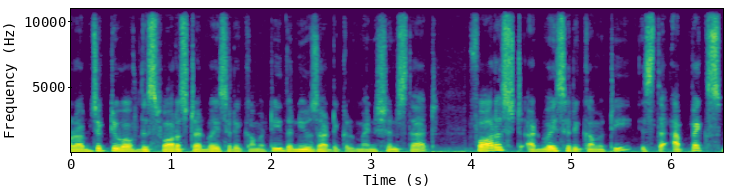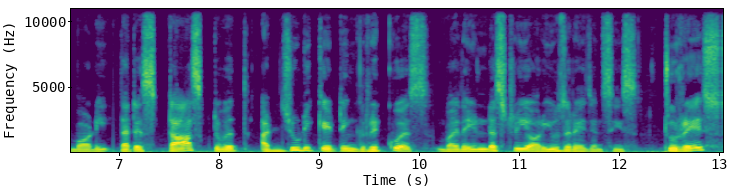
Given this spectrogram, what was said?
or objective of this forest advisory committee the news article mentions that Forest Advisory Committee is the apex body that is tasked with adjudicating requests by the industry or user agencies to raze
